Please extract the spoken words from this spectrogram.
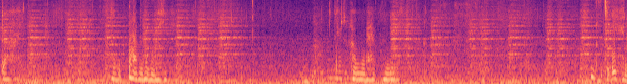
ได้ปานวีอย่าทำแบบนี้เราจะได้เห็น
